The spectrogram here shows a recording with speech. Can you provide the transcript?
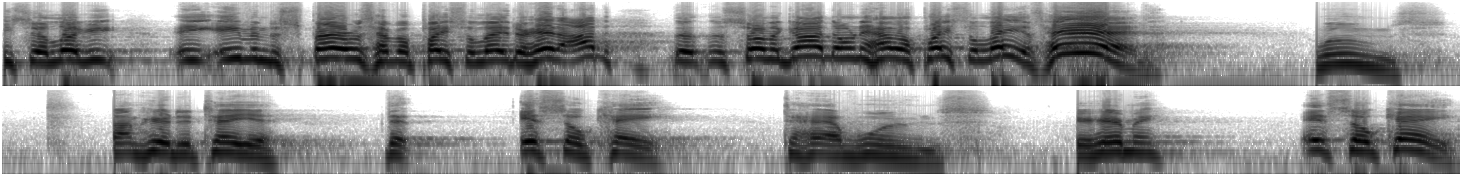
He said, Look, he, he, even the sparrows have a place to lay their head. I, the, the Son of God don't have a place to lay his head. Wounds. I'm here to tell you that it's okay to have wounds. You hear me? It's okay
